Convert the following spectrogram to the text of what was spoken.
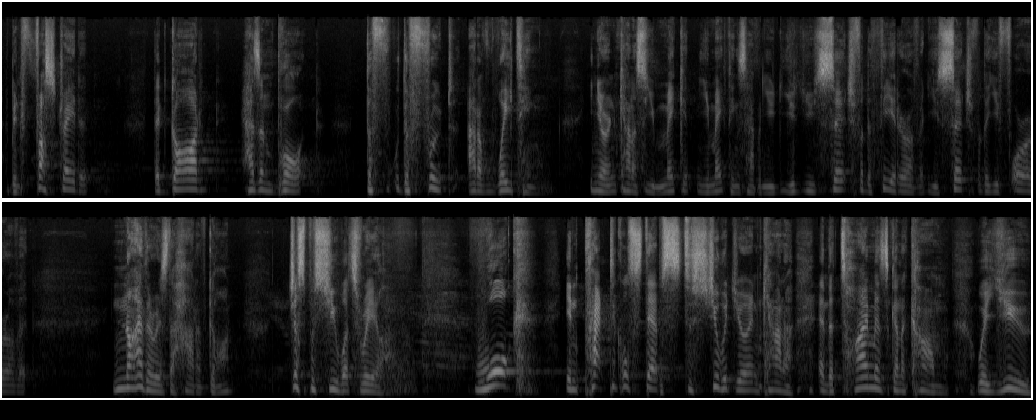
have been frustrated that God hasn't brought the, the fruit out of waiting in your encounter. So you make it, you make things happen. You, you, you search for the theater of it, you search for the euphoria of it. Neither is the heart of God. Just pursue what's real. Walk in practical steps to steward your encounter. And the time is going to come where you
